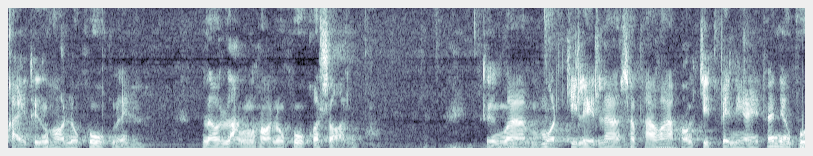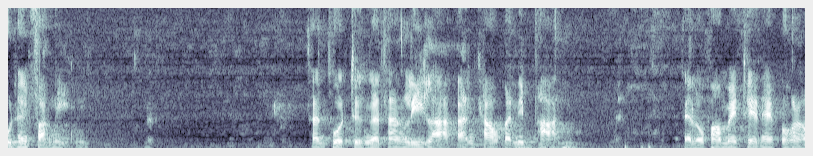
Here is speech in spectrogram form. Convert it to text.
ไก่ถึงหอนกฮูกเลย แล้วหลังหอนกฮูกก็สอน ถึงว่าหมดกิเลสแล้วสภาวะของจิตเป็นยังไงท่านยังพูดให้ฟังอีก ท่านพูดถึงกระทั่งลีลาการเข้ากันนิพพาน แต่หลวงพ่อไม่เทศให้พวกเรา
